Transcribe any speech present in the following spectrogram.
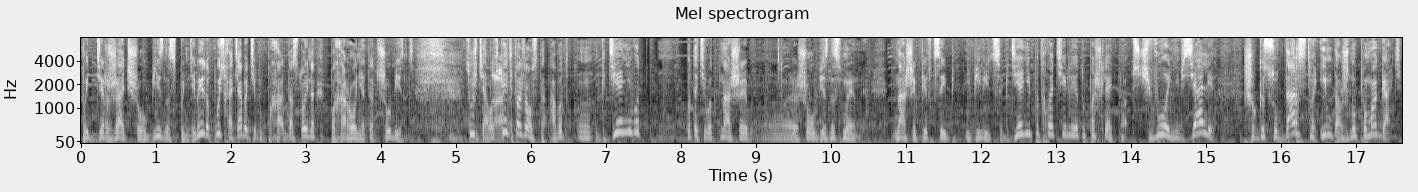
поддержать шоу-бизнес в пандемию, то пусть хотя бы, типа, похо- достойно похоронят этот шоу-бизнес. Слушайте, а вот скажите, пожалуйста, а вот где они вот, вот эти вот наши шоу-бизнесмены, наши певцы и певицы, где они подхватили эту пошлятину? С чего они взяли, что государство им должно помогать?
